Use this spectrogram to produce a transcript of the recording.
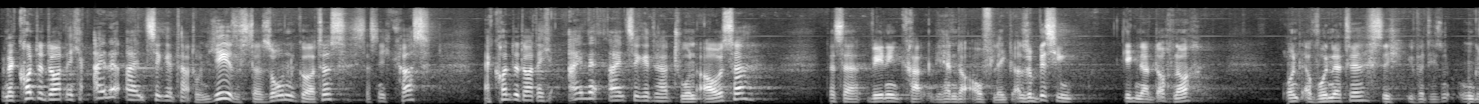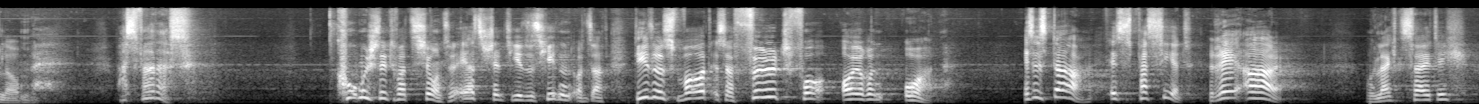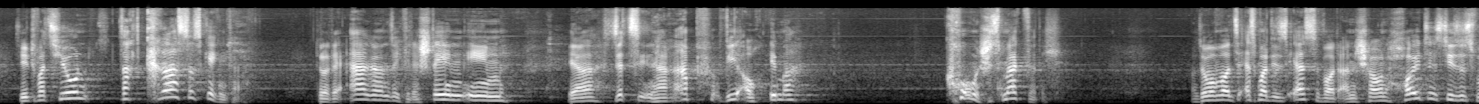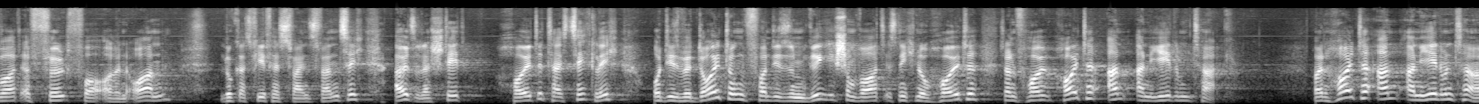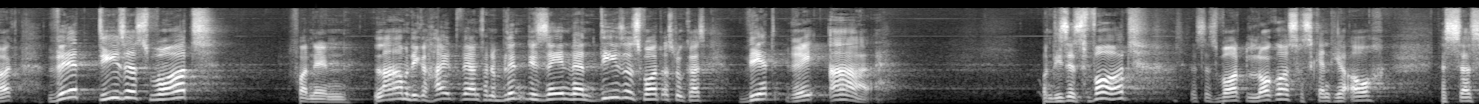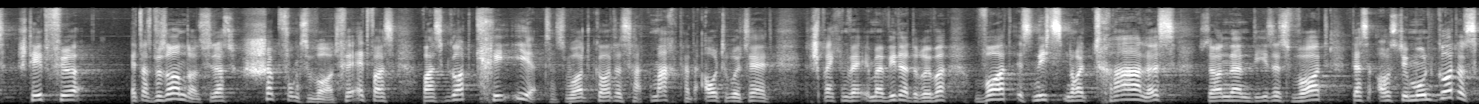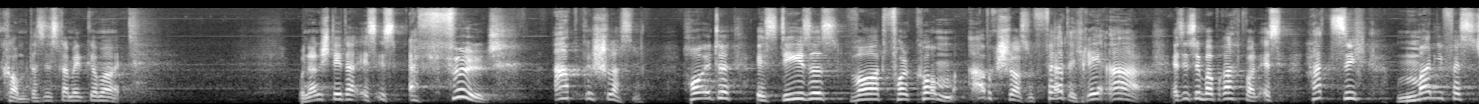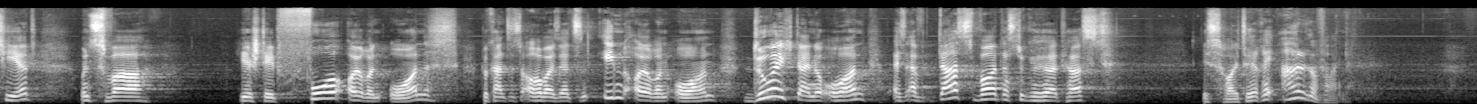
Und er konnte dort nicht eine einzige Tat tun. Jesus, der Sohn Gottes, ist das nicht krass? Er konnte dort nicht eine einzige Tat tun, außer dass er wenigen Kranken die Hände auflegt. Also ein bisschen ging dann doch noch. Und er wunderte sich über diesen Unglauben. Was war das? Komische Situation. Zuerst stellt Jesus hin und sagt, dieses Wort ist erfüllt vor euren Ohren. Es ist da, es ist passiert, real. Und gleichzeitig, die Situation sagt krass das Gegenteil. Die Leute ärgern sich, widerstehen ihm, ja, setzen ihn herab, wie auch immer. Komisch, ist merkwürdig. Und so wollen wir uns erstmal dieses erste Wort anschauen. Heute ist dieses Wort erfüllt vor euren Ohren. Lukas 4, Vers 22. Also, da steht heute tatsächlich. Und die Bedeutung von diesem griechischen Wort ist nicht nur heute, sondern von heute an, an jedem Tag. Von heute an, an jedem Tag wird dieses Wort von den Lahmen, die geheilt werden, von den Blinden, die sehen werden. Dieses Wort aus Lukas wird real. Und dieses Wort, das ist das Wort Logos, das kennt ihr auch, das, das steht für etwas Besonderes, für das Schöpfungswort, für etwas, was Gott kreiert. Das Wort Gottes hat Macht, hat Autorität. Da sprechen wir immer wieder drüber. Wort ist nichts Neutrales, sondern dieses Wort, das aus dem Mund Gottes kommt. Das ist damit gemeint. Und dann steht da, es ist erfüllt, abgeschlossen. Heute ist dieses Wort vollkommen, abgeschlossen, fertig, real. Es ist überbracht worden. Es hat sich manifestiert und zwar hier steht vor euren Ohren. Du kannst es auch übersetzen in euren Ohren, durch deine Ohren. Es, das Wort, das du gehört hast, ist heute real geworden.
